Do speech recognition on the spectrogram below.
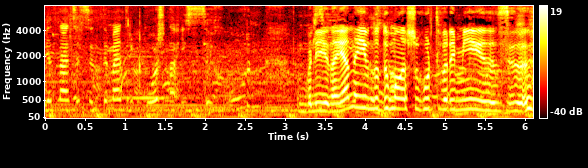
10-15 сантиметрів кожна із цих урн. Блін, а я наївно думала, що гурт Веремі з...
